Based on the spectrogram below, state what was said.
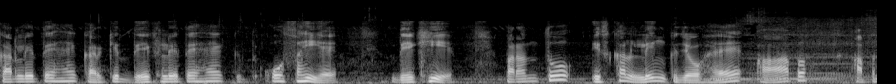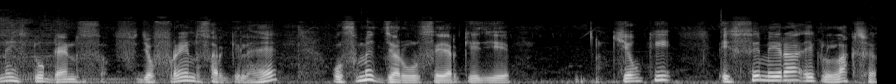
कर लेते हैं, करके देख लेते हैं, वो सही है, देखिए। परंतु इसका लिंक जो है, आप अपने स्टूडेंट्स जो फ्रेंड सर्किल है, उसमें ज़रूर शेयर कीजिए। क्योंकि इससे मेरा एक लक्ष्य,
